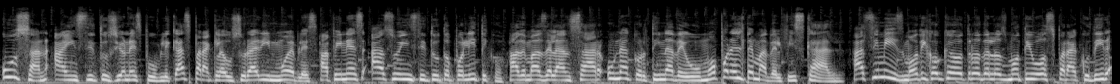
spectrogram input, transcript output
usan a instituciones públicas para clausurar inmuebles afines a su instituto político, además de lanzar una cortina de humo por el tema del fiscal. Asimismo, dijo que otro de los motivos para acudir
